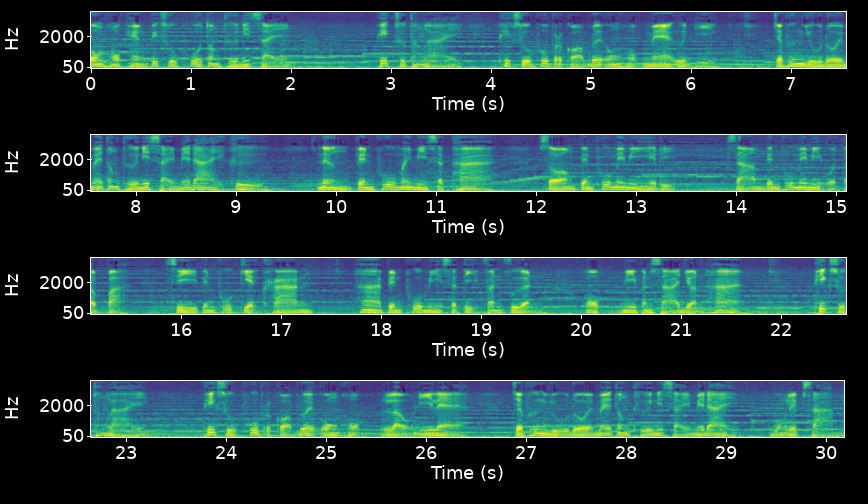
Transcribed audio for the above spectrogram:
องค์หกแห่งภิกษุผู้ต้องถือนิสัย ภิกษุทั้งหลาย ภิกษุผู้ประกอบด้วยองค์หกแม้อื่นอีก จะพึงอยู่โดยไม่ต้องถือนิสัยไม่ได้คือ 1. เป็นผู้ไม่มีศรัทธา 2. เป็นผู้ไม่มีฮิริ 3. เป็นผู้ไม่มีโอตตปปะ 4. เป็นผู้เกียจคร้าน 5. เป็นผู้มีสติฟั่นเฟือน 6. มีพรรษาหย่อนห้าภิกษุทั้งหลาย ภิกษุผู้ประกอบด้วยองค์หกเหล่านี้แล จะพึงอยู่โดยไม่ต้องถือนิสัยไม่ได้ วงเล็บสาม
